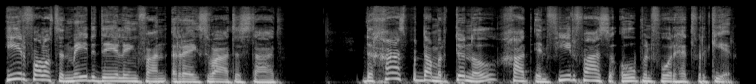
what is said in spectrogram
Hier volgt een mededeling van Rijkswaterstaat. De Gaasperdammer tunnel gaat in vier fasen open voor het verkeer.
